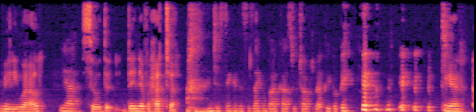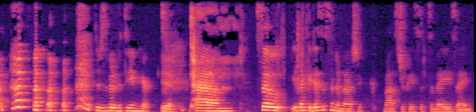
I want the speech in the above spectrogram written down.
really well. yeah. So th- they never had to. I'm just thinking this is the second podcast we've talked about people being nude. Yeah, There's a bit of a theme here. yeah. Um, so, like, it is a cinematic masterpiece. It's amazing.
